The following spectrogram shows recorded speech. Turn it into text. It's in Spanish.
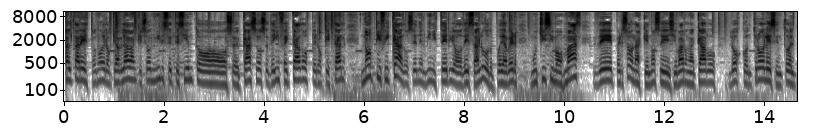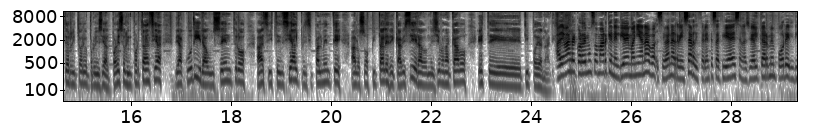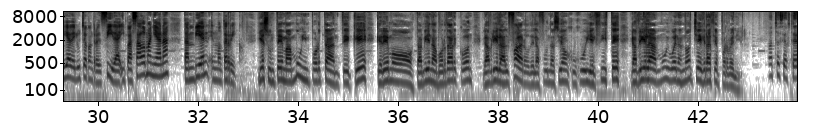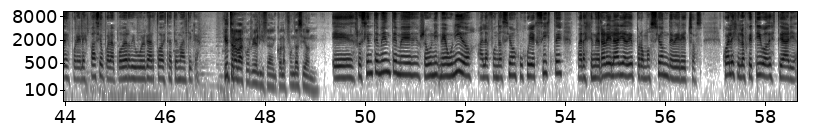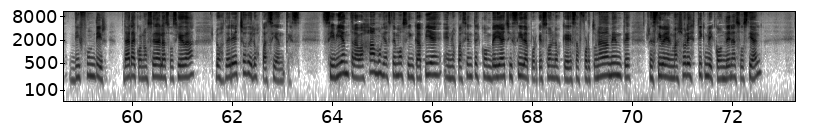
saltar esto, ¿no? De lo que hablaban, que son 1.700 eh, casos de infectados, pero que están notificados en el Ministerio de Salud. Puede haber muchísimos más de personas que no se llevaron a cabo los controles en todo el territorio provincial. Por eso la importancia de acudir a un centro asistencial, principalmente a los hospitales de cabecera, donde llevan a cabo este tipo de análisis. Además, recordemos, Omar, que en el día de mañana se van a realizar diferentes actividades en la ciudad del Carmen por el Día de Lucha contra contra el SIDA y pasado mañana también en Monterrico. Y es un tema muy importante que queremos también abordar con Gabriela Alfaro de la Fundación Jujuy Existe. Gabriela, muy buenas noches, gracias por venir. Buenas noches a ustedes por el espacio para poder divulgar toda esta temática. ¿Qué trabajo realizan con la Fundación? Eh, recientemente me, me, he unido a la Fundación Jujuy Existe para generar el área de promoción de derechos. ¿Cuál es el objetivo de este área? Difundir dar a conocer a la sociedad los derechos de los pacientes. Si bien trabajamos y hacemos hincapié en los pacientes con VIH y SIDA porque son los que desafortunadamente reciben el mayor estigma y condena social,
